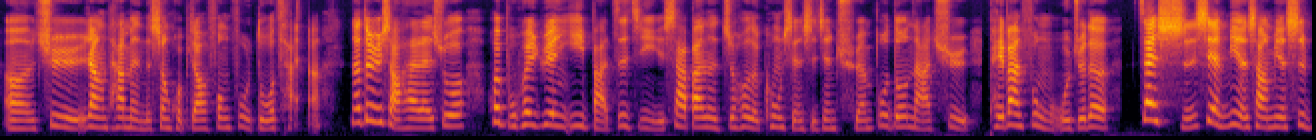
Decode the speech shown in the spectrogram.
呃，去让他们的生活比较丰富多彩嘛。那对于小孩来说，会不会愿意把自己下班了之后的空闲时间全部都拿去陪伴父母？我觉得在实现面上面是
